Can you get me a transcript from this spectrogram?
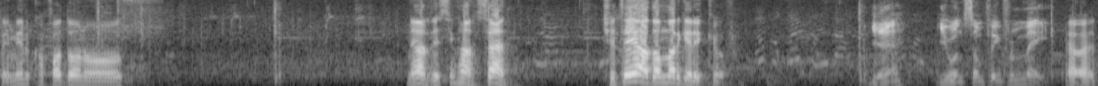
Demir kafa Danos. Neredesin? Ha sen. Çeteye adamlar gerekiyor. Yeah? You want something from me? Evet.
